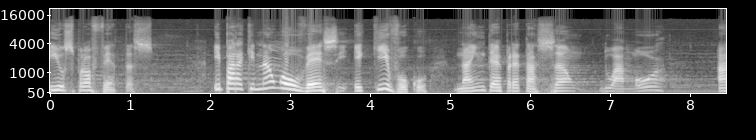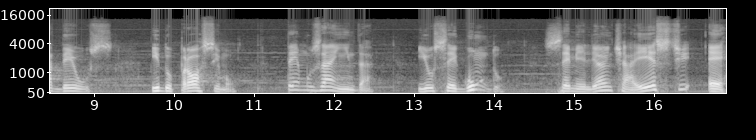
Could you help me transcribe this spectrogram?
e os profetas. E para que não houvesse equívoco na interpretação do amor a Deus e do próximo, temos ainda, e o segundo, semelhante a este, é,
